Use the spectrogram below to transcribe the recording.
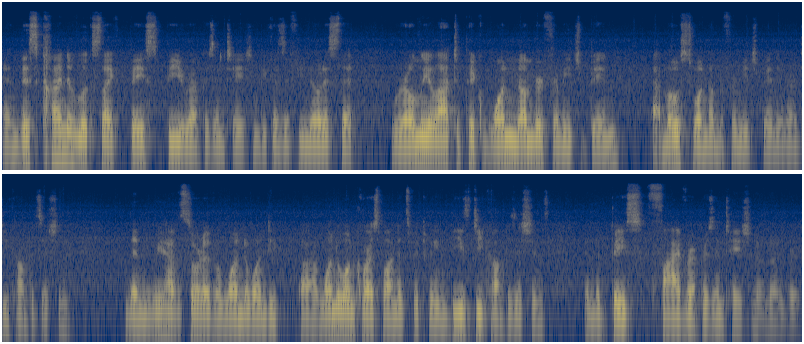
And this kind of looks like base B representation because if you notice that we're only allowed to pick one number from each bin, at most one number from each bin in our decomposition, then we have sort of a one-to-one uh, one-to-one correspondence between these decompositions and the base 5 representation of numbers.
